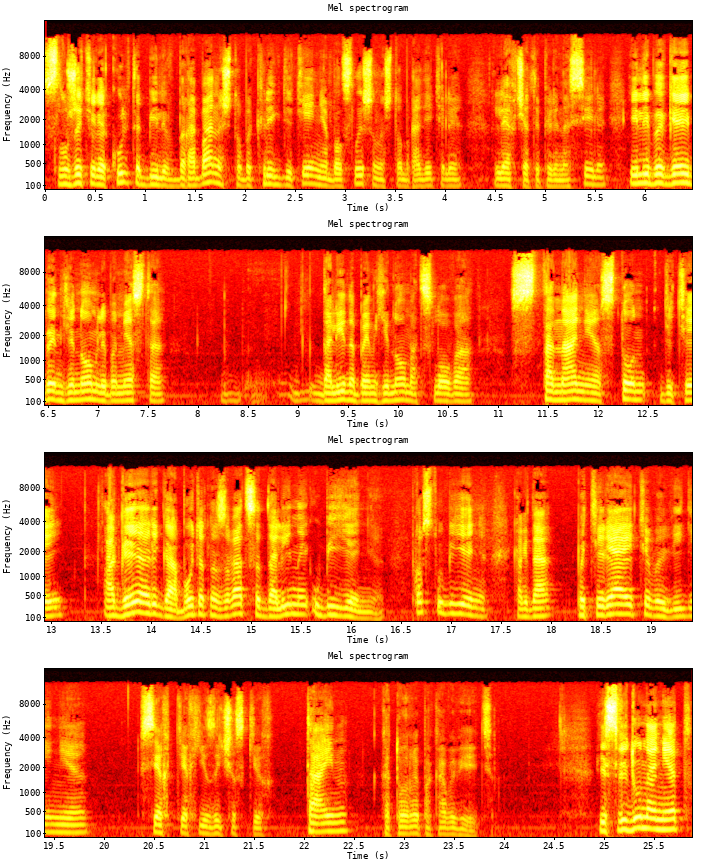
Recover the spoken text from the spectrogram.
служители культа били в барабаны, чтобы крик детей не был слышен, и чтобы родители легче это переносили. И либо Гей бен Геном, либо место долина бен Геном от слова стонание, стон детей. А Гей Орига будет называться долиной убиения. Просто убиение, когда потеряете вы видение всех тех языческих тайн, которые пока вы видите. И сведу на нет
